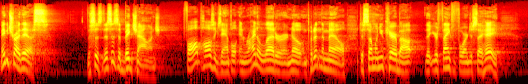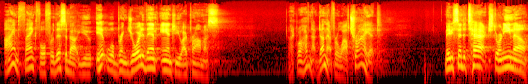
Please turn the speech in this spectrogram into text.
Maybe try this. This is, this is a big challenge. Follow Paul's example and write a letter or a note and put it in the mail to someone you care about that you're thankful for and just say, hey, I am thankful for this about you. It will bring joy to them and to you, I promise. You're like, well, I've not done that for a while. Try it. Maybe send a text or an email,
